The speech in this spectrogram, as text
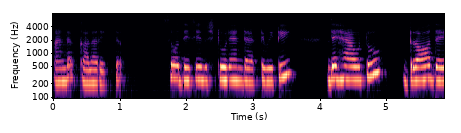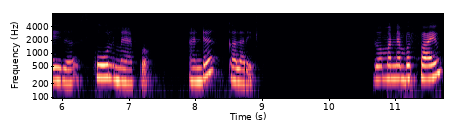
and color it. So this is student activity. They have to draw their school map and color it. Roman number 5.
